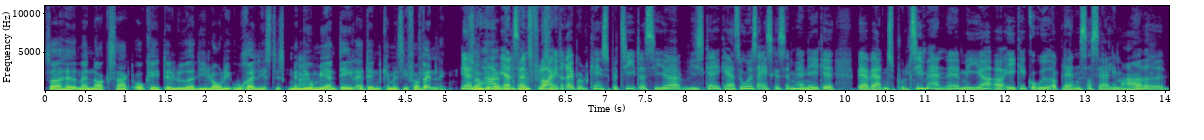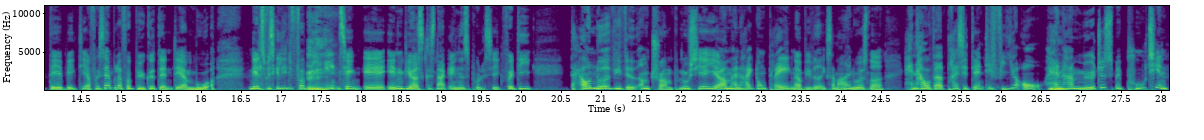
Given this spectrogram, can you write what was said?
så havde man nok sagt, okay, det lyder lige lovligt urealistisk, men mm. det er jo mm. mere en del af den, kan man sige, forvandling. Ja, nu har vi altså en fløj i det republikanske parti, der siger, vi skal ikke, altså USA skal simpelthen ikke være verdens politimand øh, mere, og ikke gå ud og blande sig særlig meget. Det er vigtigt for eksempel at få bygget den der mur. Niels, vi skal lige forbi en ting, øh, inden vi også skal snakke indrigspolitik, fordi der er jo noget, vi ved om Trump. Nu siger I, at han har ikke nogen plan, og vi ved ikke så meget endnu og sådan noget. Han har jo været præsident i fire år. Han mm. har mødtes med Putin,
